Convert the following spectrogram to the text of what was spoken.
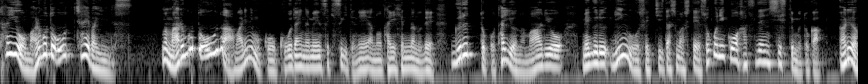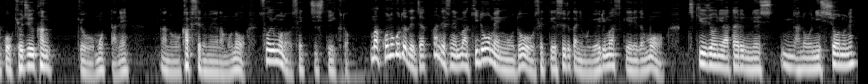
太陽を丸ごと覆っちゃえばいいんです。まあ、丸ごと覆うのはあまりにもこう広大な面積すぎてね、あの大変なので、ぐるっとこう太陽の周りを巡るリングを設置いたしまして、そこにこう発電システムとか、あるいはこう居住環境を持ったね、あのカプセルのようなものを、そういうものを設置していくと。まあ、このことで若干ですね、まあ、軌道面をどう設定するかにもよりますけれども、地球上に当たる熱あの日照のね、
